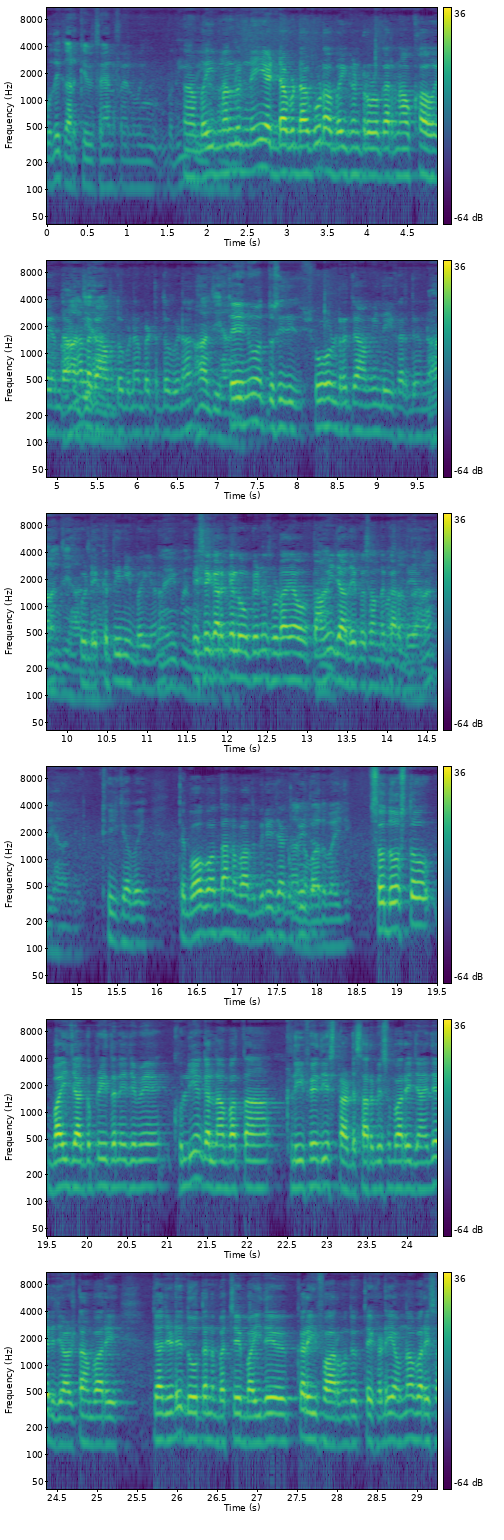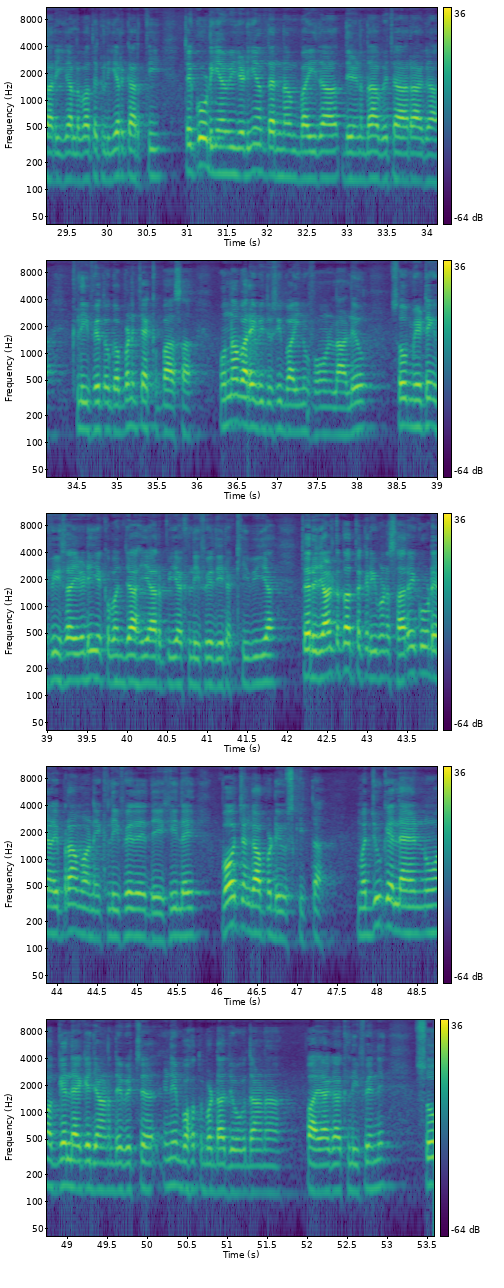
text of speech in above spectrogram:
ਉਹਦੇ ਕਰਕੇ ਵੀ ਫੈਨ ਫੈਲੋਇੰਗ ਵਧੀਆ ਹਾਂ ਬਾਈ ਮੰਨ ਲਓ ਨਹੀਂ ਐਡਾ ਵੱਡਾ ਘੋੜਾ ਬਾਈ ਕੰਟਰੋਲ ਕਰਨਾ ਔਖਾ ਹੋ ਜਾਂਦਾ ਨਾ ਲਗਾਮ ਤੋਂ ਬਿਨਾ ਬਿੱਟ ਤੋਂ ਬਿਨਾ। ਤੇ ਇਹਨੂੰ ਤੁਸੀਂ ਸ਼ੋਲਡਰ ਜਾਮ ਹੀ ਲਈ ਫਿਰਦੇ ਹੋ ਨਾ ਕੋਈ ਦਿੱਕਤ ਹੀ ਨਹੀਂ ਬਾਈ ਹਨਾ। ਇਸੇ ਕਰਕੇ ਲੋਕ ਇਹਨੂੰ ਥੋੜਾ ਜਿਹਾ ਤਾਂ ਵੀ ਜ਼ਿਆਦਾ ਪਸੰਦ ਕਰਦੇ ਆ ਹਾਂਜੀ ਹਾਂਜੀ। ਠੀਕ ਹੈ ਬਾਈ। ਤੇ ਬਹੁਤ ਬਹੁਤ ਧੰਨਵਾਦ ਵੀਰੇ ਜਗਪ੍ਰੀਤ। ਧੰਨਵਾਦ ਬਾਈ ਜੀ। ਸੋ ਦੋਸਤੋ ਬਾਈ ਜਗਪ੍ਰੀਤ ਨੇ ਜਿਵੇਂ ਖੁੱਲੀਆਂ ਗੱਲਾਂ ਬਾਤਾਂ ਖਲੀਫੇ ਦੀ ਸਟੱਡ ਸਰਵਿਸ ਬਾਰੇ ਜਾਂ ਇਹਦੇ ਰਿਜ਼ਲਟਾਂ ਬਾਰੇ ਜਾਂ ਜਿਹੜੇ ਦੋ ਤਿੰਨ ਬੱਚੇ ਬਾਈ ਦੇ ਘਰੇ ਹੀ ਫਾਰਮ ਦੇ ਉੱਤੇ ਖੜੇ ਆ, ਉਹਨਾਂ ਬਾਰੇ ਸਾਰੀ ਗੱਲਬਾਤ ਕਲੀਅਰ ਕਰਤੀ ਤੇ ਘੋੜੀਆਂ ਵੀ ਜਿਹੜੀਆਂ ਤਿੰਨ ਬਾਈ ਦਾ ਦੇਣ ਦਾ ਵਿਚਾਰ ਆਗਾ, ਖਲੀਫੇ ਤੋਂ ਗੱਬਣ ਚੈੱਕ ਪਾਸ ਆ, ਉਹਨਾਂ ਬਾਰੇ ਵੀ ਤੁਸੀਂ ਬਾਈ ਨੂੰ ਫੋਨ ਲਾ ਲਿਓ। ਸੋ ਮੀਟਿੰਗ ਫੀਸ ਆ ਜਿਹੜੀ 51000 ਰੁਪਿਆ ਖਲੀਫੇ ਦੀ ਰੱਖੀ ਵੀ ਆ ਤੇ ਰਿਜ਼ਲਟ ਤਾਂ ਤਕਰੀਬਨ ਸਾਰੇ ਘੋੜਿਆਂ ਵਾਲੇ ਭਰਾਵਾਂ ਨੇ ਖਲੀਫੇ ਦੇ ਦੇਖ ਹੀ ਲਏ, ਬਹੁਤ ਚੰਗਾ ਪ੍ਰੋਡਿਊਸ ਕੀਤਾ। ਮੱਜੂ ਕੇ ਲੈਣ ਨੂੰ ਅੱਗੇ ਲੈ ਕੇ ਜਾਣ ਦੇ ਵਿੱਚ ਇਹਨੇ ਬਹੁਤ ਵੱਡਾ ਯੋਗਦਾਨ ਪਾਇਆਗਾ ਖਲੀਫੇ ਨੇ। ਸੋ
